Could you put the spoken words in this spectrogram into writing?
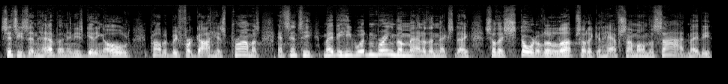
since he's in heaven and he's getting old, probably forgot his promise. And since he maybe he wouldn't bring them manna the next day, so they stored a little up so they could have some on the side, maybe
